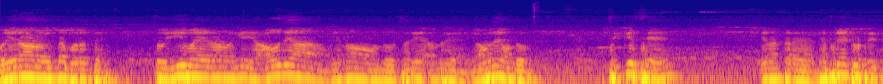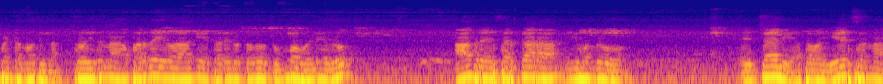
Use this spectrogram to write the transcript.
ವೈರಾಣುವಿಂದ ಬರುತ್ತೆ. ಸೊ ಈ ವೈರಾಣುವಿಗೆ ಯಾವುದೇ, ಏನೋ ಒಂದು ಸರಿ, ಅಂದರೆ ಯಾವುದೇ ಒಂದು ಚಿಕಿತ್ಸೆ, ಏನಂತಾರೆ ಡೆಫಿನೆಟಿವ್ ಟ್ರೀಟ್ಮೆಂಟ್ ಅನ್ನೋದಿಲ್ಲ. ಸೊ ಇದನ್ನು ಬರದೇ ಇರೋ ಹಾಗೆ ತಡೆಗಟ್ಟೋದು ತುಂಬ ಒಳ್ಳೆಯದು. ಆದರೆ ಸರ್ಕಾರ ಈ ಒಂದು ಎಚ್ ಐ ವಿ ಅಥವಾ ಏಡ್ಸನ್ನು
